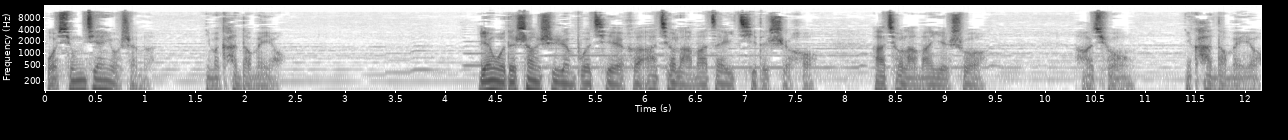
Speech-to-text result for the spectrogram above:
我胸间有什么？你们看到没有？”连我的上师仁波切和阿丘喇嘛在一起的时候，阿丘喇嘛也说：“阿琼，你看到没有？”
